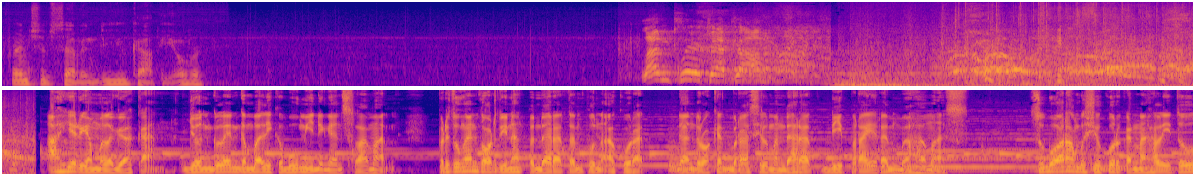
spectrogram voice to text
Friendship 7, do you copy? Over. Loud and clear, Capcom. Akhir yang melegakan, John Glenn kembali ke bumi dengan selamat. Perhitungan koordinat pendaratan pun akurat, dan roket berhasil mendarat di perairan Bahamas. Sebuah orang bersyukur karena hal itu,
